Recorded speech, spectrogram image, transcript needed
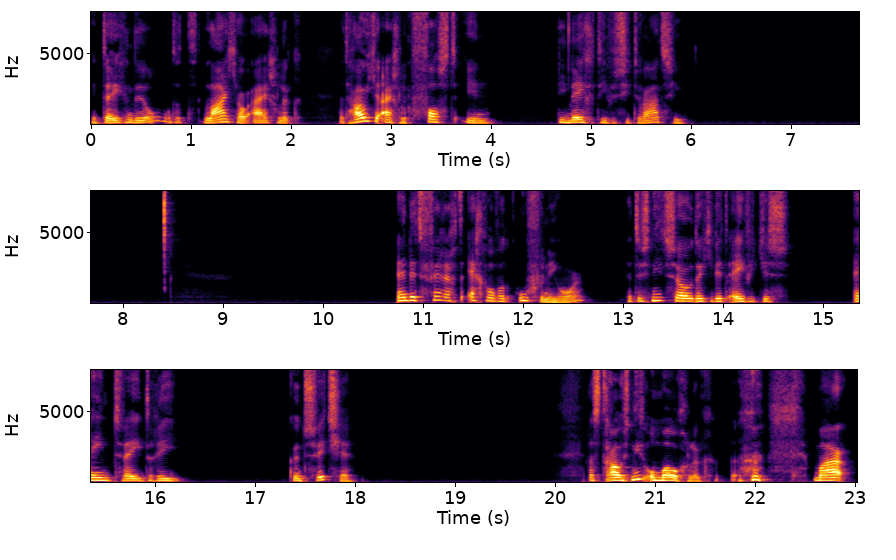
integendeel, want het laat jou eigenlijk, het houdt je eigenlijk vast in die negatieve situatie. En dit vergt echt wel wat oefening hoor. Het is niet zo dat je dit eventjes 1, 2, 3 kunt switchen. Dat is trouwens niet onmogelijk. maar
